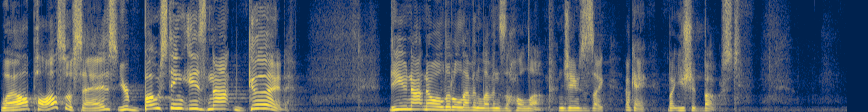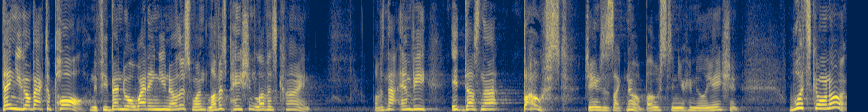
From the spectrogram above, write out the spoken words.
Well, Paul also says, your boasting is not good. Do you not know a little leaven leavens the whole lump? And James is like, okay, but you should boast. Then you go back to Paul. And if you've been to a wedding, you know this one love is patient, love is kind. Love is not envy, it does not boast. James is like, no, boast in your humiliation. What's going on?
